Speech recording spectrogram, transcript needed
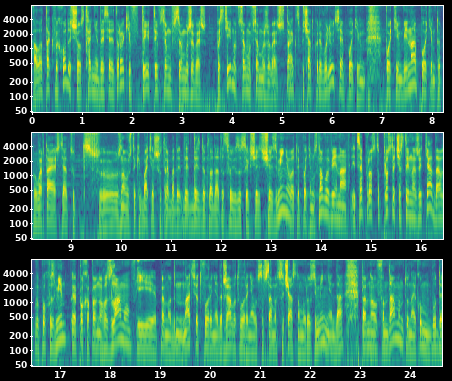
але так виходить, що останні 10 років ти ти в цьому всьому живеш. Постійно в цьому всьому живеш. Так, спочатку революція, потім потім війна, потім ти повертаєшся тут. Е, знову ж таки, бачиш, що треба десь докладати своїх зусиль, щось, щось змінювати. Потім знову війна, і це просто просто частина життя, да, в епоху змін, епоха певного зламу і певного націотворення, державотворення, от саме в сучасному розумінні, да, певного фундаменту, на якому буде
